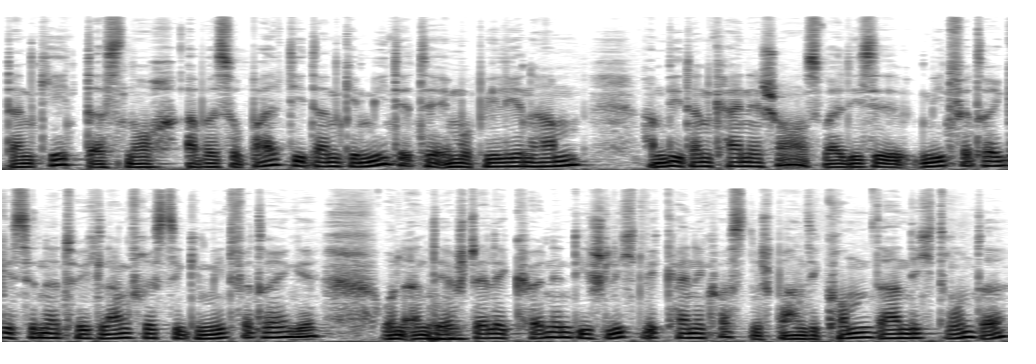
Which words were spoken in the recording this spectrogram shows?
dann geht das noch. Aber sobald die dann gemietete Immobilien haben, haben die dann keine Chance, weil diese Mietverträge sind natürlich langfristige Mietverträge und an der mhm. Stelle können die schlichtweg keine Kosten sparen. Sie kommen da nicht runter.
